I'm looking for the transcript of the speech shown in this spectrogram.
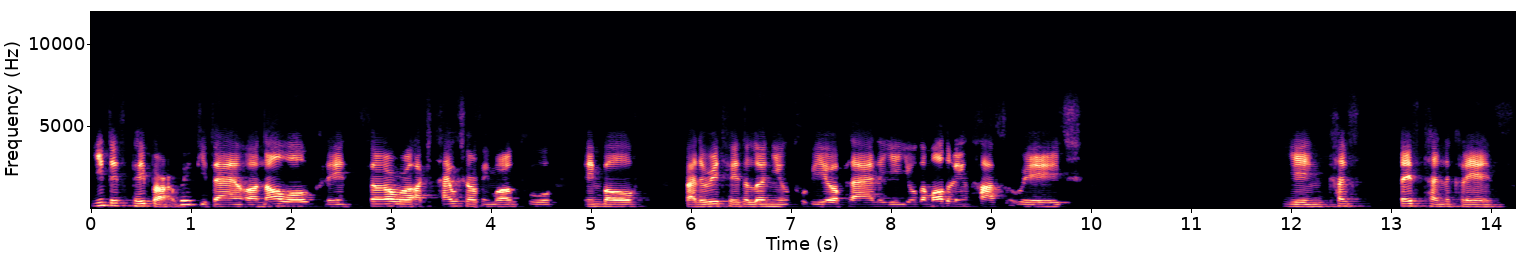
In this paper, we design a novel client server architecture framework to enable federated learning to be applied in user modeling tasks which inconsistent claims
